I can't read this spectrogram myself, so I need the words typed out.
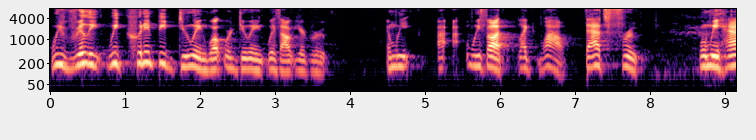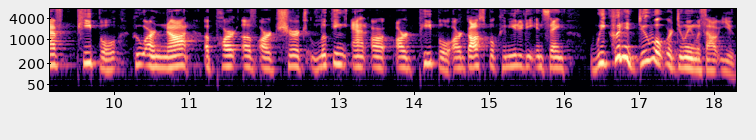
we really we couldn't be doing what we're doing without your group. And we we thought like wow that's fruit. When we have people who are not a part of our church looking at our, our people our gospel community and saying we couldn't do what we're doing without you.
